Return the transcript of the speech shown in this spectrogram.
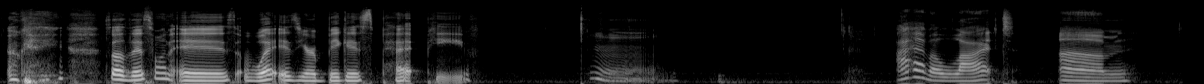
Okay. So this one is what is your biggest pet peeve? Hmm. I have a lot. Um,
